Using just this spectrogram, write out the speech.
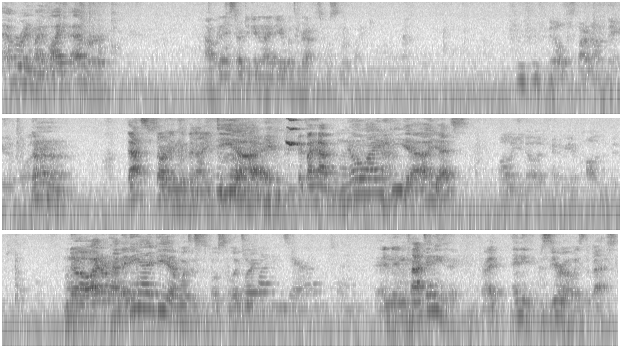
ever in my life ever, how can I start to get an idea of what the graph is supposed to look like? It'll start on negative one. No, no, no, no. That's starting with an idea. If I have no idea, yes? Well, you know it's gonna be a positive. No, I don't have any idea what this is supposed to look like. plug in zero to? And in fact, anything, right? Anything. Zero is the best.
